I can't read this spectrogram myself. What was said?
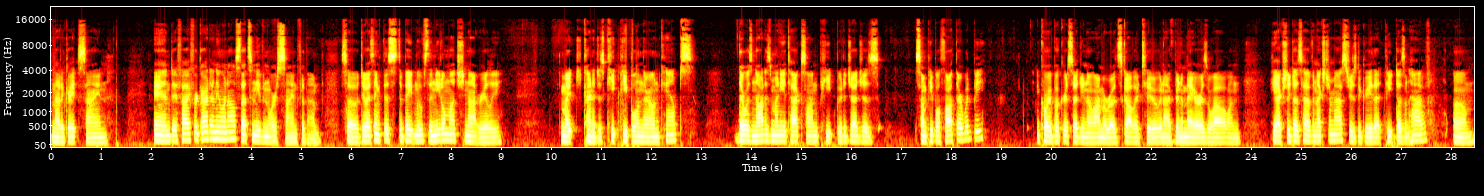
not a great sign. And if I forgot anyone else, that's an even worse sign for them. So, do I think this debate moves the needle much? Not really. Might kind of just keep people in their own camps. There was not as many attacks on Pete Buttigieg as some people thought there would be. And Cory Booker said, you know, I'm a Rhodes Scholar too, and I've been a mayor as well, and he actually does have an extra master's degree that Pete doesn't have. Um,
